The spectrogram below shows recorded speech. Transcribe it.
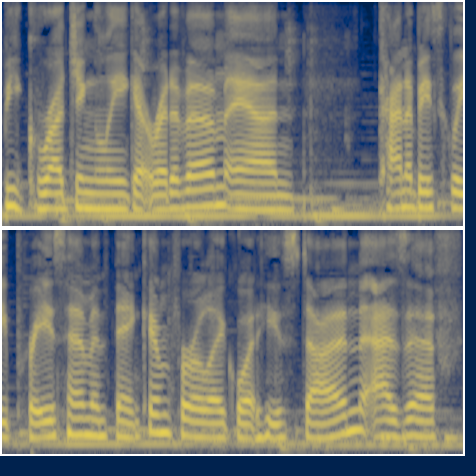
begrudgingly get rid of him and kind of basically praise him and thank him for like what he's done as if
